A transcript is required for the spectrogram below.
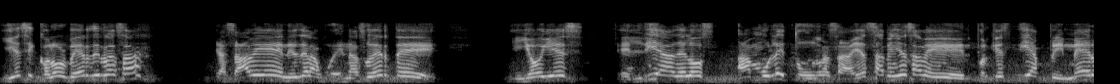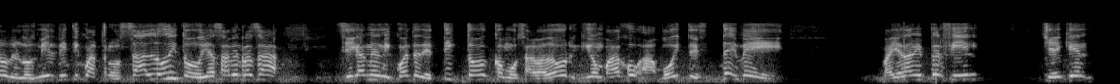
Y ese color verde, raza, ya saben, es de la buena suerte. Y hoy es el día de los amuletos, raza. Ya saben, ya saben, porque es día primero del 2024. Saludito, ya saben, raza. Síganme en mi cuenta de TikTok como Salvador-Aboites TV. Vayan a mi perfil, chequen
